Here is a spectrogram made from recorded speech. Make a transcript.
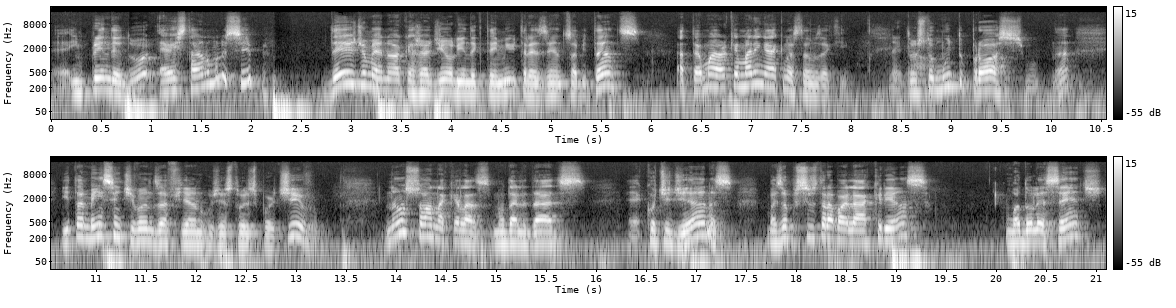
é, empreendedor é estar no município. Desde o menor, que é Jardim Olinda, que tem 1.300 habitantes, até o maior, que é Maringá, que nós estamos aqui. Legal. Então, estou muito próximo. Né? E também incentivando, desafiando o gestor esportivo, não só naquelas modalidades é, cotidianas, mas eu preciso trabalhar a criança, o adolescente,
